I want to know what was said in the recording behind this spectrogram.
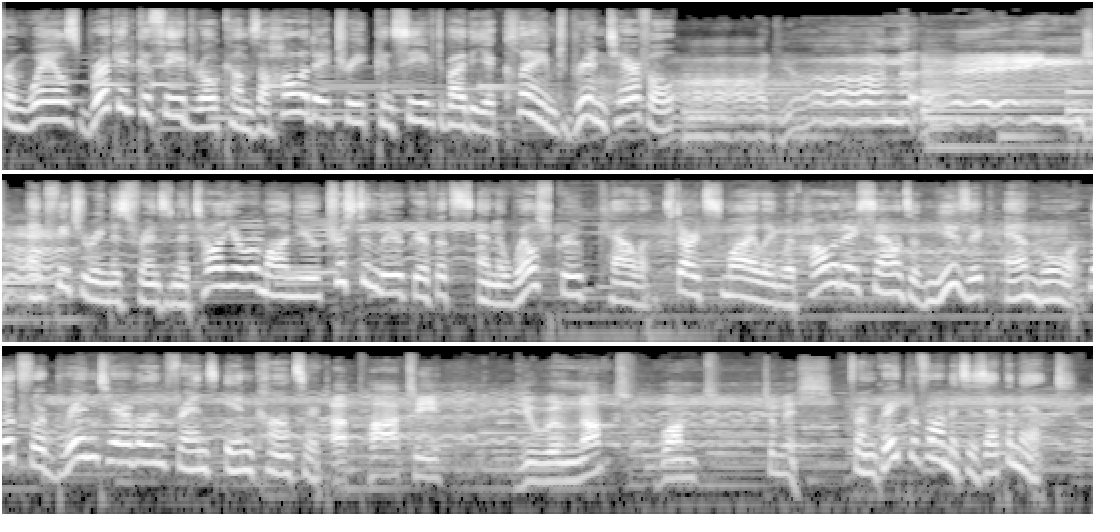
From Wales' Brecon Cathedral comes a holiday treat conceived by the acclaimed Bryn Terfel and featuring his friends Natalya Romaniw, Tristan Llŷr Griffiths, and the Welsh group Calan. Start smiling with holiday sounds of music and more. Look for Bryn Terfel and Friends in concert. A party you will not want to miss. From great performances at the Met.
